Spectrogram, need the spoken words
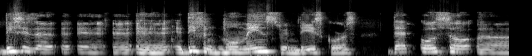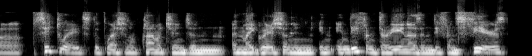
this is a, a, a, a different, more mainstream discourse that also uh, situates the question of climate change and, and migration in, in, in, different arenas and different spheres.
